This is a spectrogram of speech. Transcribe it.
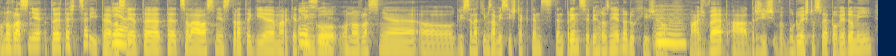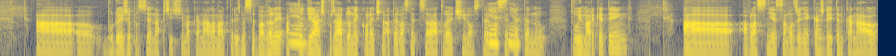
Ono vlastně, to je tež celý, to je vlastně, to je, to je celá vlastně strategie marketingu, Jasně. ono vlastně, o, když se nad tím zamyslíš, tak ten, ten princip je hrozně jednoduchý, že jo? Mm-hmm. Máš web a držíš, buduješ to své povědomí, a uh, buduješ ho prostě napříč těma kanálama, o kterých jsme se bavili a je. to děláš pořád do nekonečna a to je vlastně celá tvoje činnost, to je Jasně. vlastně ten, ten tvůj marketing a, a vlastně samozřejmě každý ten kanál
